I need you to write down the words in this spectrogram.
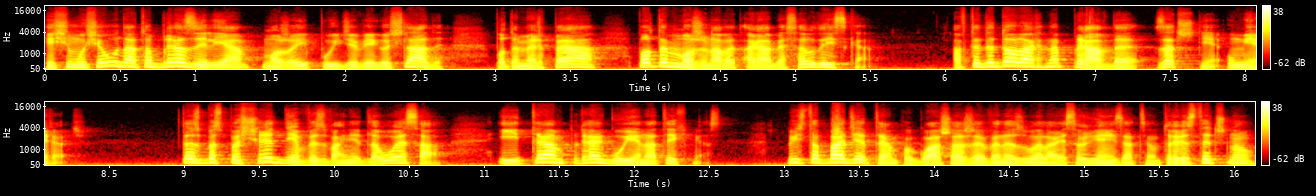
Jeśli mu się uda, to Brazylia może i pójdzie w jego ślady, potem RPA, potem może nawet Arabia Saudyjska. A wtedy dolar naprawdę zacznie umierać. To jest bezpośrednie wyzwanie dla USA i Trump reaguje natychmiast. W listopadzie Trump ogłasza, że Wenezuela jest organizacją terrorystyczną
